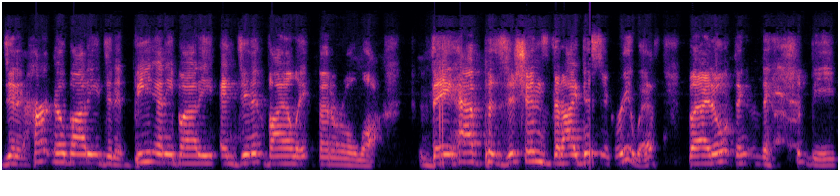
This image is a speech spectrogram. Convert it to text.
didn't hurt nobody, didn't beat anybody, and didn't violate federal law. They have positions that I disagree with, but I don't think they should be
